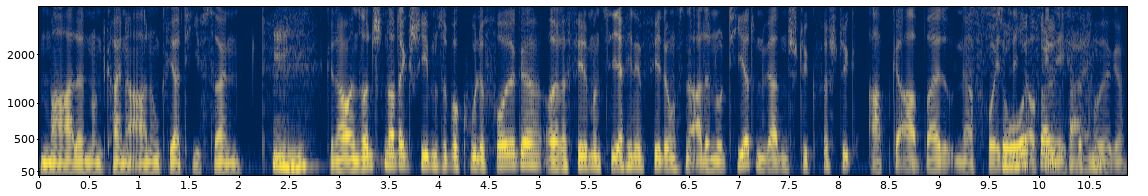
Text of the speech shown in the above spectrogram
Malen und keine Ahnung, kreativ sein. Mhm. Genau, ansonsten hat er geschrieben, super coole Folge. Eure Film- und Serienempfehlungen sind alle notiert und werden Stück für Stück abgearbeitet und er freut So sich auf die nächste sein. Folge.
